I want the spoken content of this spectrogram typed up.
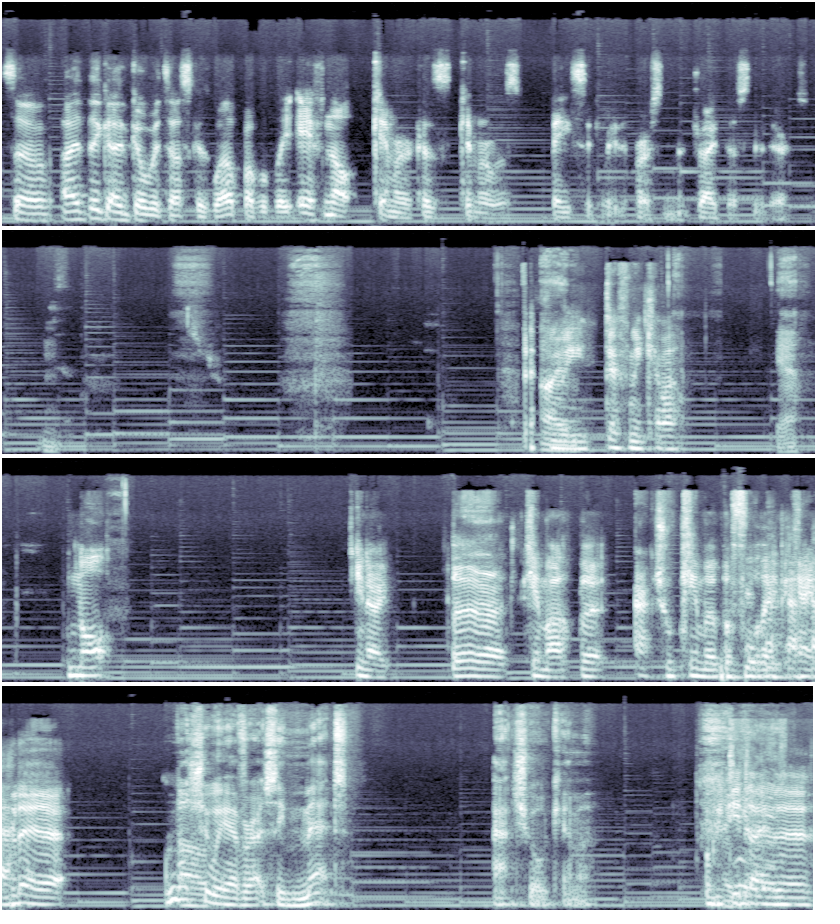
So I think I'd go with Tusk as well, probably, if not Kimmer, because Kimmer was basically the person that dragged us through there. Definitely, definitely come out. Yeah. Not, you know, uh, Kimmer, but actual Kimmer before they became blur. I'm not sure we ever actually met actual Kimmer. We did over,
